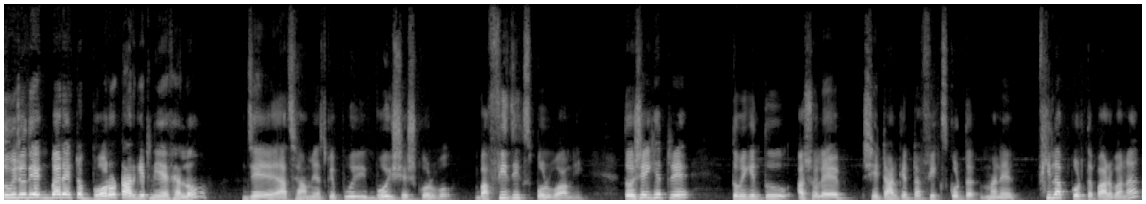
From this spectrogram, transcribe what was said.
তুমি যদি একবারে একটা বড় টার্গেট নিয়ে ফেলো, যে আচ্ছা আমি আজকে বই- শেষ করব বা ফিজিক্স পড়ব আমি। তো সেই ক্ষেত্রে তুমি কিন্তু আসলে সেই টার্গেটটা ফিক্স করতে মানে ফিল আপ করতে পারবা না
